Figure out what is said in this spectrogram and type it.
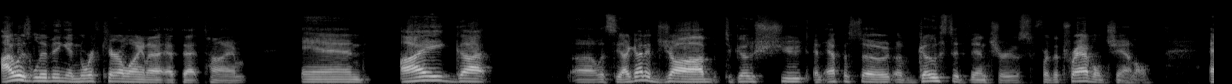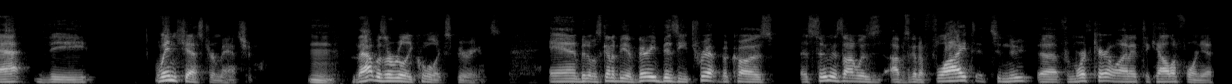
I was living in North Carolina at that time, and I got uh, let's see, I got a job to go shoot an episode of Ghost Adventures for the Travel Channel at the Winchester Mansion. Mm. That was a really cool experience and but it was going to be a very busy trip because as soon as I was I was going to fly to, New uh, from North Carolina to California,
